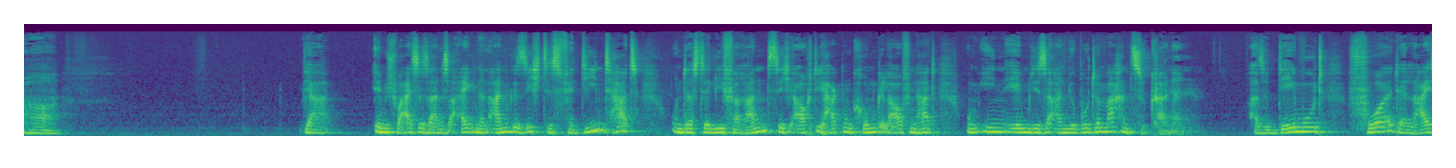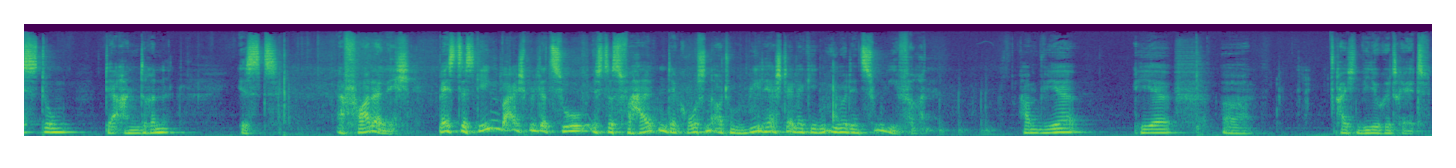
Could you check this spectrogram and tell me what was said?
äh, ja, im Schweiße seines eigenen Angesichtes verdient hat und dass der Lieferant sich auch die Hacken krumm gelaufen hat, um ihnen eben diese Angebote machen zu können. Also Demut vor der Leistung der anderen ist erforderlich. Bestes Gegenbeispiel dazu ist das Verhalten der großen Automobilhersteller gegenüber den Zulieferern. Haben wir hier äh, habe ich ein Video gedreht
